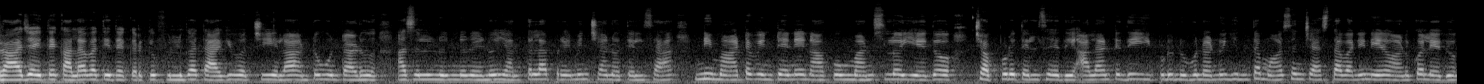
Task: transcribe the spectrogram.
రాజు అయితే కళావతి దగ్గరికి ఫుల్గా తాగి వచ్చి ఇలా అంటూ ఉంటాడు. అసలు నిన్ను నేను ఎంతలా ప్రేమించానో తెలుసా? నీ మాట వింటేనే నాకు మనసులో ఏదో చప్పుడు తెలిసేది. అలాంటిది ఇప్పుడు నువ్వు నన్ను ఇంత మోసం చేస్తావని నేను అనుకోలేదు.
